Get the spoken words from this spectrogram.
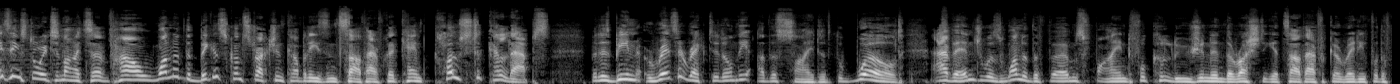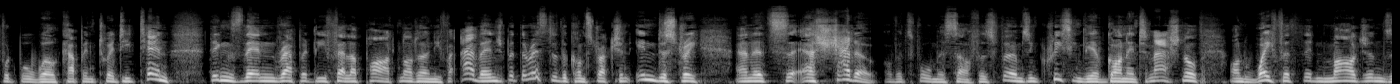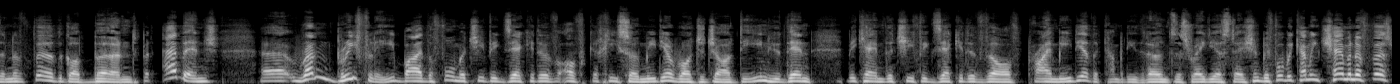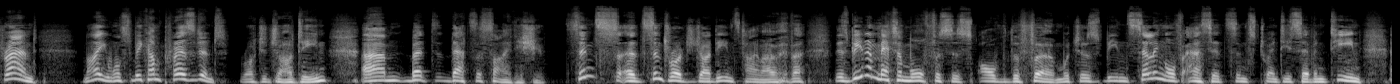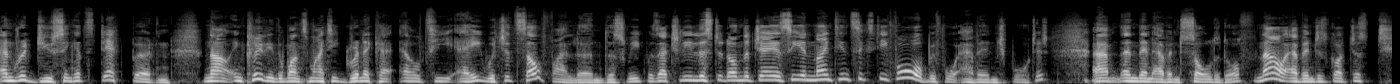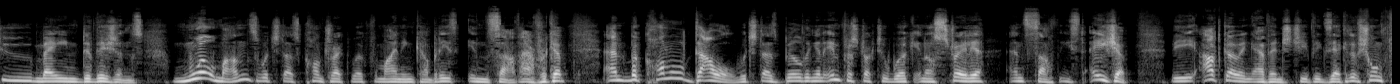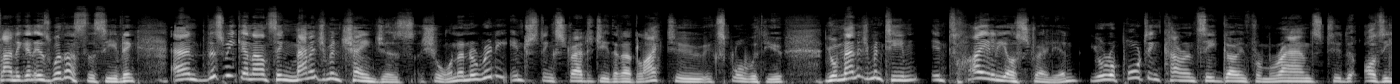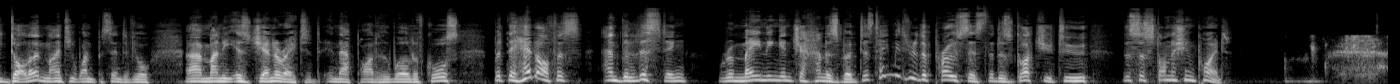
amazing story tonight of how one of the biggest construction companies in South Africa came close to collapse but has been resurrected on the other side of the world. Aveng was one of the firms fined for collusion in the rush to get South Africa ready for the Football World Cup in 2010. Things then rapidly fell apart, not only for Aveng, but the rest of the construction industry. And it's a shadow of its former self as firms increasingly have gone international on wafer thin margins and have further got burned. But Aveng, uh, run briefly by the former chief executive of Kagiso Media, Roger Jardine, who then then became the chief executive of Primedia, the company that owns this radio station, before becoming chairman of FirstRand. Now he wants to become president, Roger Jardine. Um, but that's a side issue. Since uh, since Roger Jardine's time, however, there's been a metamorphosis of the firm, which has been selling off assets since 2017 and reducing its debt burden. Now, including the once mighty Grinaker LTA, which itself, I learned this week, was actually listed on the JSE in 1964 before Aveng bought it, um, and then Aveng sold it off. Now Aveng has got just two main divisions: Moolmans, which does contract work for mining companies in South Africa, and McConnell Dowell, which does as building and infrastructure work in Australia and Southeast Asia. The outgoing Aveng chief executive, Sean Flanagan, is with us this evening and this week announcing management changes, Sean, and a really interesting strategy that I'd like to explore with you. Your management team, entirely Australian, your reporting currency going from rands to the Aussie dollar. 91% of your uh, money is generated in that part of the world, of course, but the head office and the listing remaining in Johannesburg. Just take me through the process that has got you to this astonishing point.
